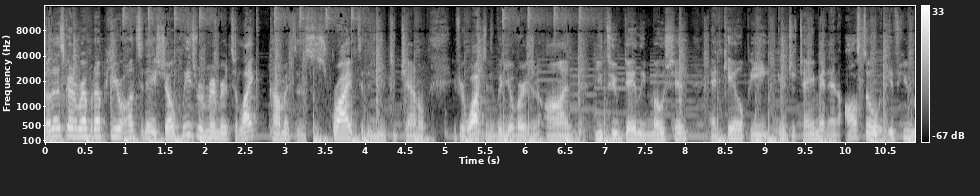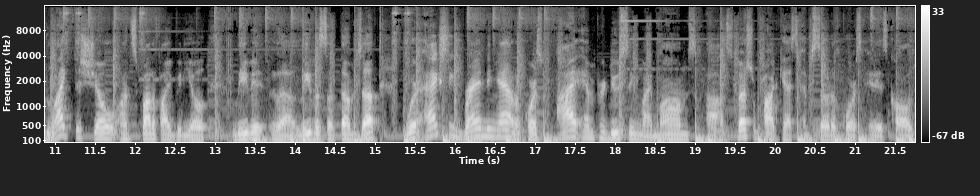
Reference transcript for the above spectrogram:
So that's going to wrap it up here on today's show. Please remember to like, comment, and subscribe to the YouTube channel. If you're watching the video version on YouTube Daily Motion at KLP Entertainment, and also if you like the show on Spotify video, leave it, uh, leave us a thumbs up. We're actually branding out. Of course, I am producing my mom's uh, special podcast episode. Of course, it is called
